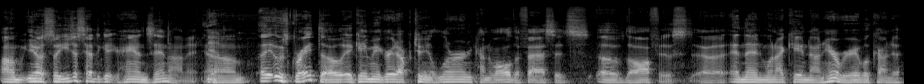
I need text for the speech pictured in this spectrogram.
um, you know, so you just had to get your hands in on it. Yeah. Um, it was great though. It gave me a great opportunity to learn kind of all the facets of the office. Uh, and then when I came down here, we were able to kind of,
